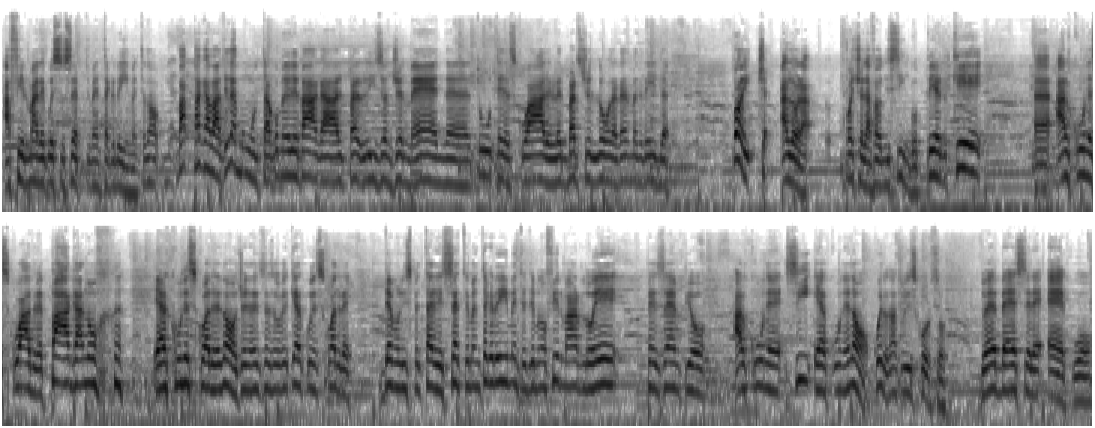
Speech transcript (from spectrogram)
a firmare questo settlement agreement? No? Ma pagavate la multa come le paga il Paris Saint Germain, eh, tutte le squadre, il Barcellona, il Real Madrid. Poi, c'è, allora, poi c'è da fare un distinguo perché eh, alcune squadre pagano e alcune squadre no, cioè nel senso perché alcune squadre devono rispettare il settlement agreement e devono firmarlo e per esempio alcune sì e alcune no, quello è un altro discorso, dovrebbe essere equo,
